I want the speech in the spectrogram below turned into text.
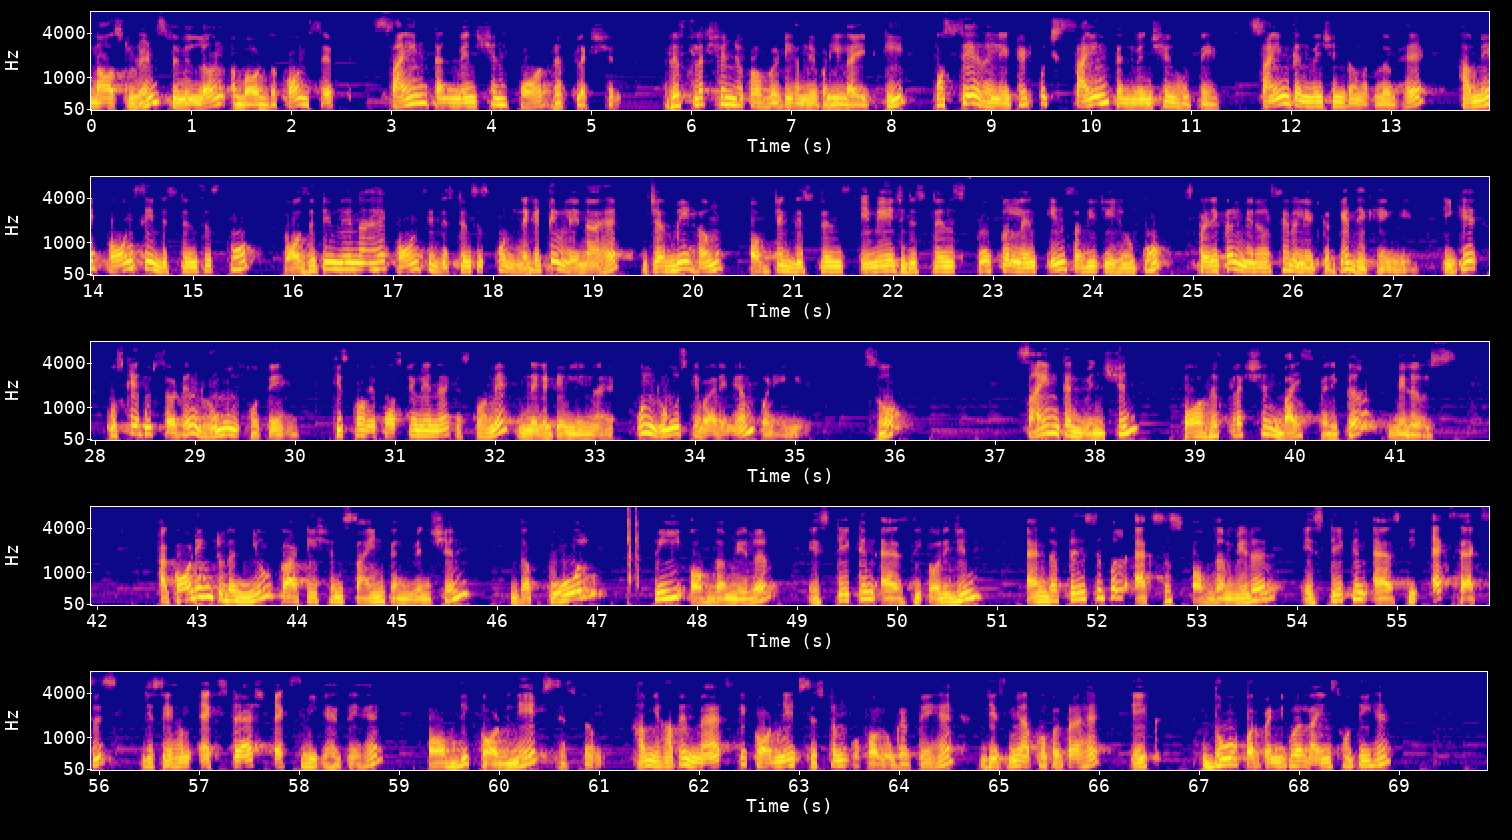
Now students we will learn about the concept sign convention for reflection reflection जो property हमने पढ़ी light की, उससे रिलेटेड कुछ साइन कन्वेंशन होते हैं। साइन कन्वेंशन का मतलब है, हमें कौन सी डिस्टेंसेस को पॉजिटिव लेना है, कौन सी डिस्टेंसेस को नेगेटिव लेना है, जब भी हम object distance image distance focal length इन सभी चीज़ों को स्पेरिकल मिरर से रिलेट करके देखेंगे। ठीक है? उसके कुछ सर्टेन रूल्स होते हैं। किसको हमें पॉजिटिव लेना है, किसको हमें नेगेटिव लेना है। उन रूल्स के बारे में हम पढ़ेंगे। So sign convention for reflection by spherical mirrors according to the new Cartesian sign convention the pole P of the mirror is taken as the origin and the principal axis of the mirror is taken as the x axis जिसे हम x dash x भी कहते हैं of the coordinate system हम यहाँ पे maths के coordinate system को फॉलो करते हैं, जिसमें आपको पता है, एक, दो परपेंडिकुलर लाइंस होती हैं।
